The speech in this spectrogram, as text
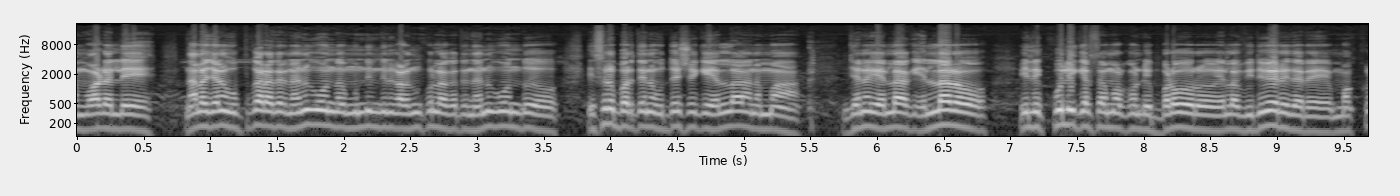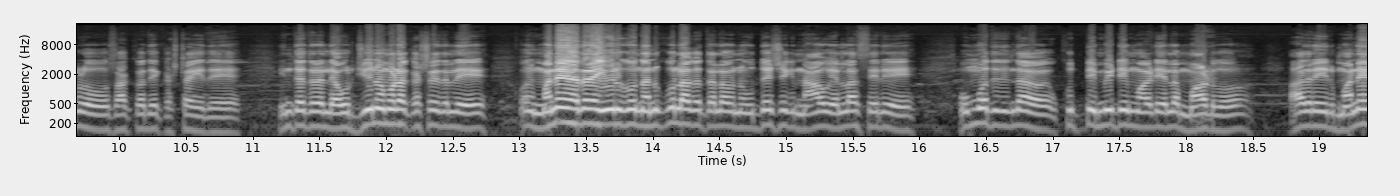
ನಮ್ಮ ವಾರ್ಡಲ್ಲಿ. ನಾಲ್ಕು ಜನ ಉಪಕಾರ ಆದರೆ ನನಗೂ ಒಂದು ಮುಂದಿನ ದಿನಗಳ ಅನುಕೂಲ ಆಗುತ್ತೆ. ನನಗೂ ಒಂದು ಹೆಸರು ಬರ್ತೇನೆ ಉದ್ದೇಶಕ್ಕೆ ಎಲ್ಲ ನಮ್ಮ ಜನ ಎಲ್ಲ ಎಲ್ಲರೂ ಇಲ್ಲಿ ಕೂಲಿ ಕೆಲಸ ಮಾಡ್ಕೊಂಡು ಬಡವರು ಎಲ್ಲ ವಿಧವೆಯರಿದ್ದಾರೆ, ಮಕ್ಕಳು ಸಾಕೋದೇ ಕಷ್ಟ ಇದೆ. ಇಂಥದ್ರಲ್ಲಿ ಅವ್ರು ಜೀವನ ಮಾಡೋ ಕಷ್ಟ ಇದರಲ್ಲಿ ಒಂದು ಮನೆ ಆದರೆ ಇವ್ರಿಗೊಂದು ಅನುಕೂಲ ಆಗುತ್ತಲ್ಲ ಅನ್ನೋ ಉದ್ದೇಶಕ್ಕೆ ನಾವು ಎಲ್ಲ ಸೇರಿ ಒಮ್ಮತದಿಂದ ಕುತ್ತಿ ಮೀಟಿಂಗ್ ಮಾಡಿ ಎಲ್ಲ ಮಾಡಿದ್ವು ಆದರೆ ಇವ್ರು ಮನೆ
